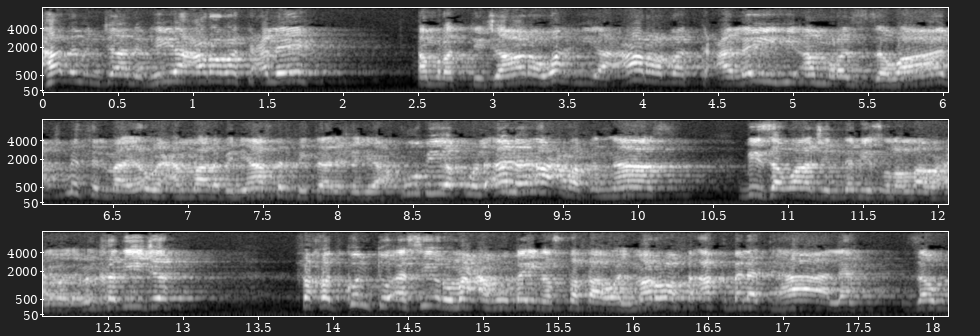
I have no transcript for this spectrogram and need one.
هذا من جانب. هي عرضت عليه أمر التجارة وهي عرضت عليه أمر الزواج مثل ما يروي عمار بن ياسر في تاريخ اليعقوبي يقول أنا أعرف الناس بزواج النبي صلى الله عليه وسلم من خديجة فقد كنت أسير معه بين الصفا والمروة فأقبلت هالة زوج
